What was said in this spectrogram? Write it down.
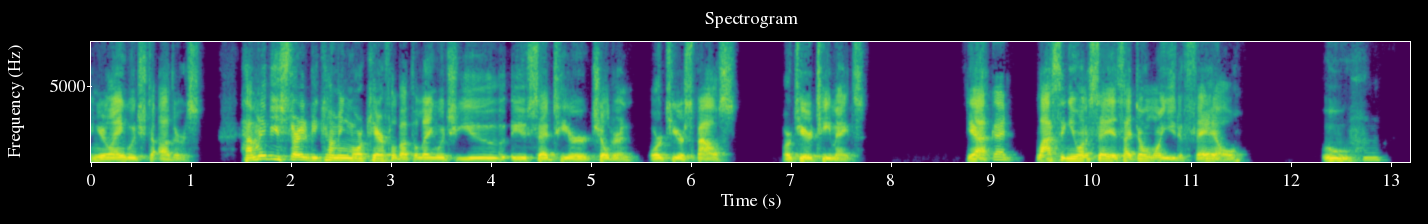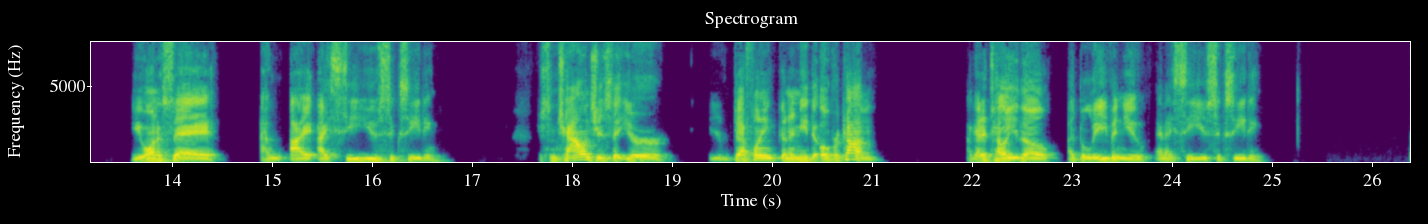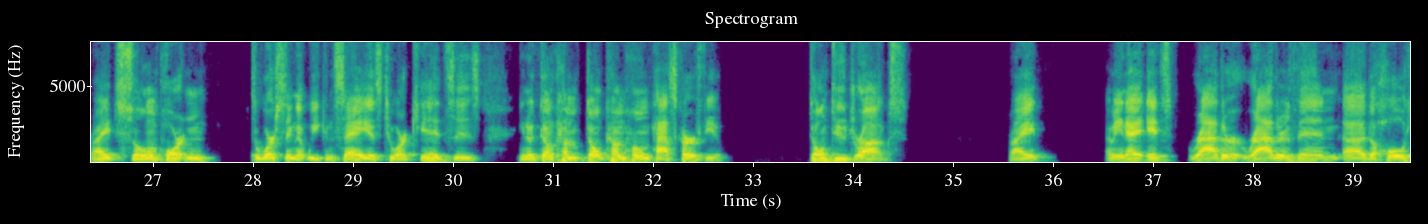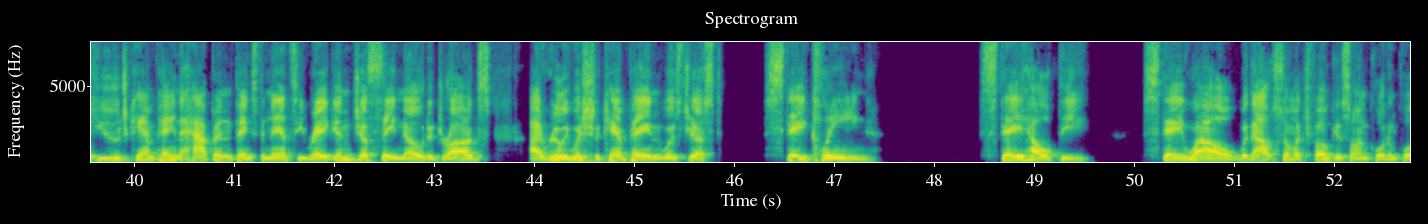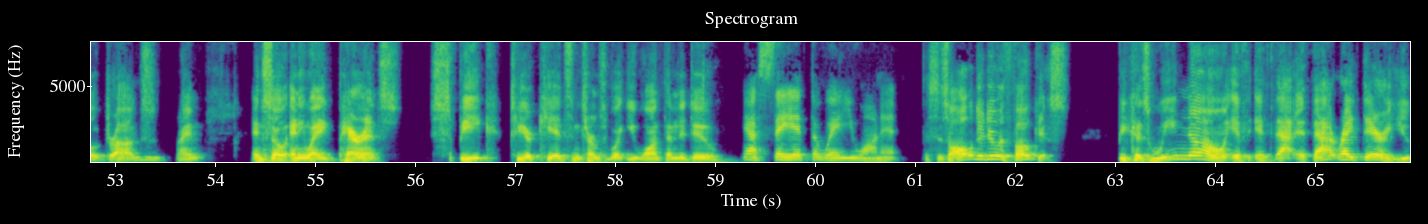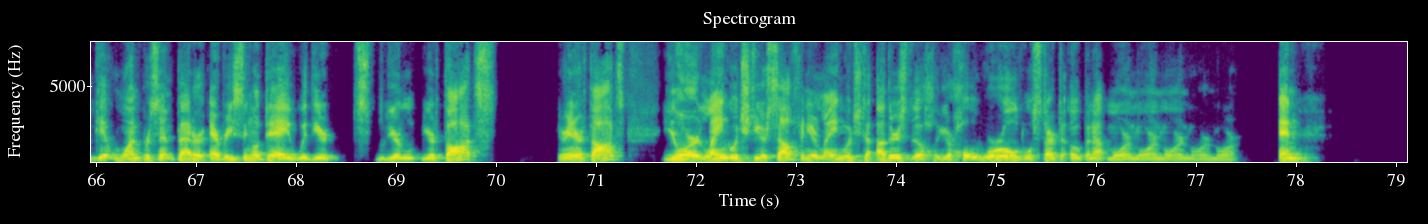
and your language to others. How many of you started becoming more careful about the language you you said to your children or to your spouse or to your teammates? Yeah. Good. Last thing you want to say is I don't want you to fail. Ooh. Mm-hmm. You want to say I, I I see you succeeding. There's some challenges that you're you're definitely going to need to overcome. I got to tell you though, I believe in you and I see you succeeding. Right? So important the worst thing that we can say is to our kids is, you know, don't come, don't come home past curfew. Don't do drugs. Right. I mean, it's rather rather than uh, the whole huge campaign that happened thanks to Nancy Reagan, just say no to drugs. I really wish the campaign was just stay clean, stay healthy, stay well without so much focus on quote unquote drugs. Mm-hmm. Right. And so, anyway, parents, speak to your kids in terms of what you want them to do. Yeah, say it the way you want it. This is all to do with focus because we know if if that if that right there you get 1% better every single day with your your your thoughts, your inner thoughts, your language to yourself and your language to others, the your whole world will start to open up more and more and more and more and more. And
